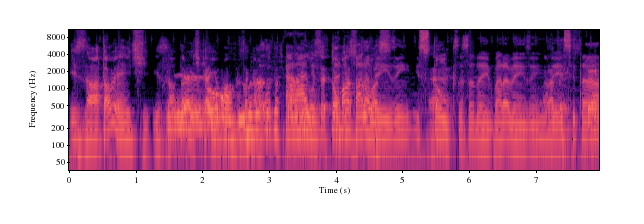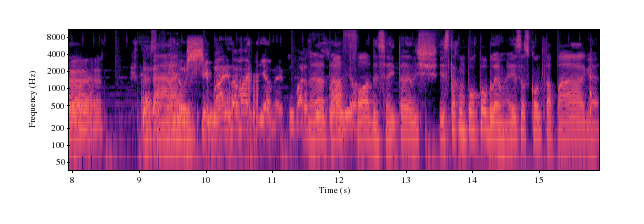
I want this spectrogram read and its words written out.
Exatamente, exatamente. Que aí uma ouvimos cruza com a essas outra. Caralho, você tá toma de as parabéns, duas. hein? Stonks essa daí, parabéns, hein? Parabéns. Esse tá... Essa É o Shibari da magia, velho, com várias Não, pessoas tá ali, ó. foda, esse aí tá. Esse tá com pouco problema. Esse as contrapaga.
